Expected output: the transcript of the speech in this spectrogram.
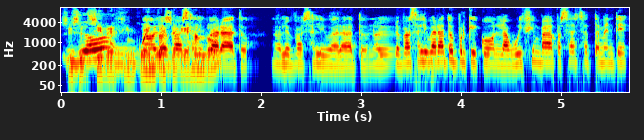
Si, de 50 no se quejan barato, no les va a salir barato, no les va a salir barato porque con la Wi-Fi va a pasar exactamente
